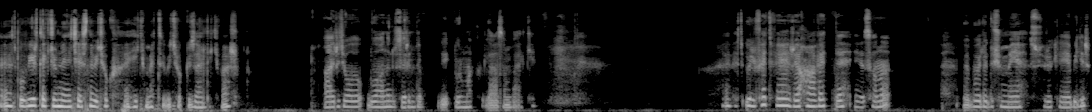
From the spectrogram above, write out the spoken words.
Evet bu bir tek cümlenin içerisinde birçok e, hikmet, birçok güzellik var. Ayrıca o duanın üzerinde durmak lazım belki. Evet ülfet ve rehavet de insanı e, böyle düşünmeye sürükleyebilir.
